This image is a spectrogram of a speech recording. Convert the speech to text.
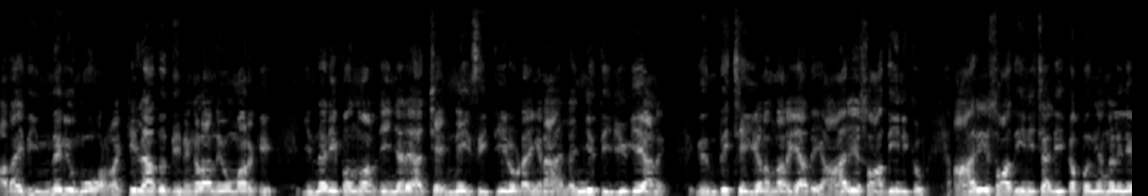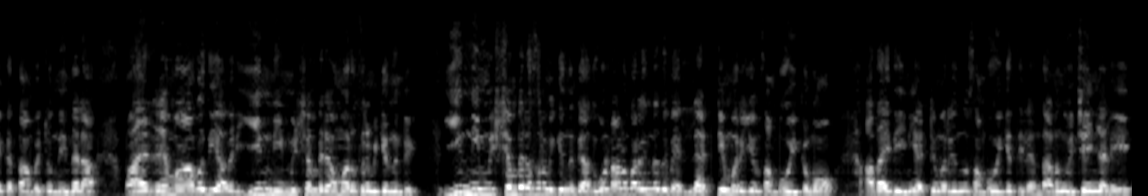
അതായത് ഇന്നലെ ഒന്നും ഉറക്കില്ലാത്ത ദിനങ്ങളാണ് ഇവന്മാർക്ക്. ഇന്നലെ ഇപ്പം എന്ന് പറഞ്ഞു കഴിഞ്ഞാൽ ആ ചെന്നൈ സിറ്റിയിലൂടെ ഇങ്ങനെ അലഞ്ഞു തിരിയുകയാണ്. എന്ത് ചെയ്യണം എന്നറിയാതെ ആരെ സ്വാധീനിക്കും? ആരെ സ്വാധീനിച്ചാൽ ഈ കപ്പ് ഞങ്ങളിലേക്ക് എത്താൻ പറ്റും ഇന്നലെ പരമാവധി അവർ ഈ നിമിഷം വരെ അവന്മാർ ശ്രമിക്കുന്നുണ്ട്. ഈ നിമിഷം വരെ ശ്രമിക്കുന്നുണ്ട്. അതുകൊണ്ടാണ് പറയുന്നത് വല്ല അട്ടിമറിയും സംഭവിക്കുമോ? അതായത് ഇനി അട്ടിമറിയൊന്നും സംഭവിക്കത്തില്ല. എന്താണെന്ന് വെച്ച് കഴിഞ്ഞാൽ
